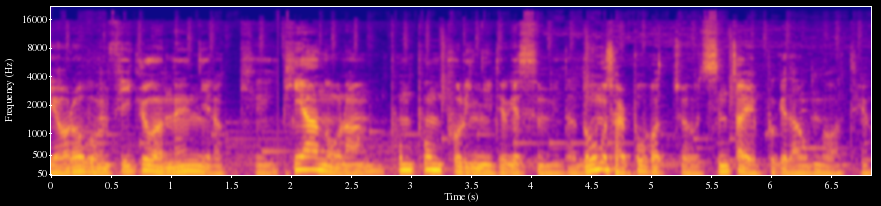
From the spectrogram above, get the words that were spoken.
열어본 피규어는 이렇게 피아노랑 폼폼 푸린이 되겠습니다. 너무 잘 뽑았죠. 진짜 예쁘게 나온 것 같아요.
